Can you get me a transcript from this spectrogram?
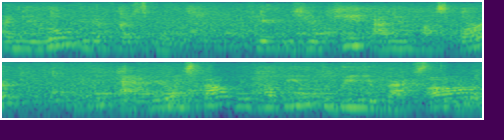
and your room in the first floor. Here is your key and your passport. And my staff will help you to bring your bags Uh,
